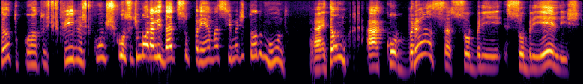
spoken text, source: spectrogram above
tanto quanto os filhos, com um discurso de moralidade suprema acima de todo mundo. Ah, então, a cobrança sobre, sobre eles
